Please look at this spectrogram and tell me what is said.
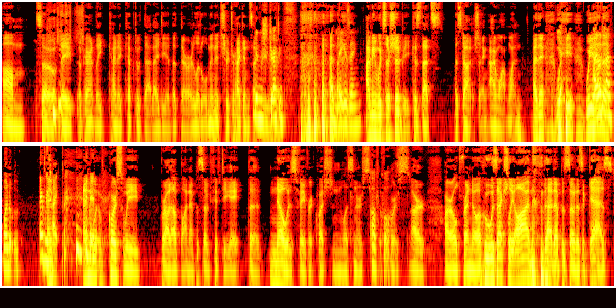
Um so they apparently kind of kept with that idea that there are little miniature dragons Miniature everywhere. dragons. Amazing. I mean, which there should be because that's astonishing. I want one. I think we we I would a, have one every type. and of course we brought up on episode 58 the Noah's favorite question listeners Of course. our our old friend Noah who was actually on that episode as a guest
